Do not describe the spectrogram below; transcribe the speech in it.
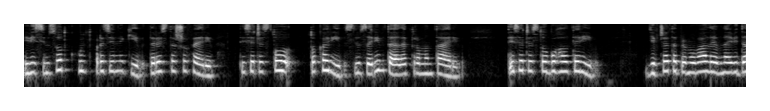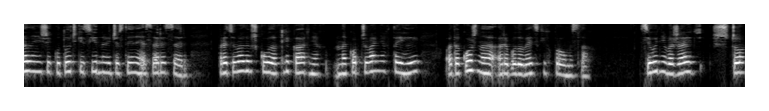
800 культпрацівників, 300 шоферів, 1100 токарів, слюсарів та електромонтарів, 1100 бухгалтерів. Дівчата прямували в найвіддаленіші куточки східної частини СРСР, працювали в школах, лікарнях, на корчуваннях тайги, а також на риболовецьких промислах. Сьогодні вважають, що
